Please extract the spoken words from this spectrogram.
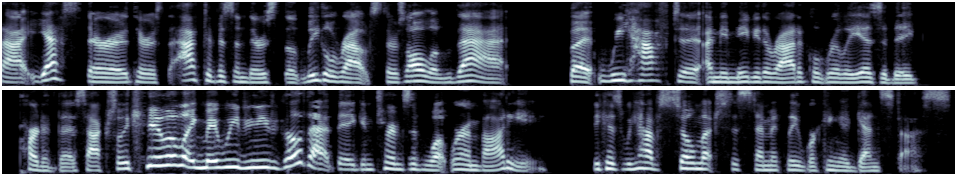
that, yes, there there's the activism, there's the legal routes, there's all of that. But we have to, I mean, maybe the radical really is a big part of this actually, Kayla. Like maybe we need to go that big in terms of what we're embodying because we have so much systemically working against us.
